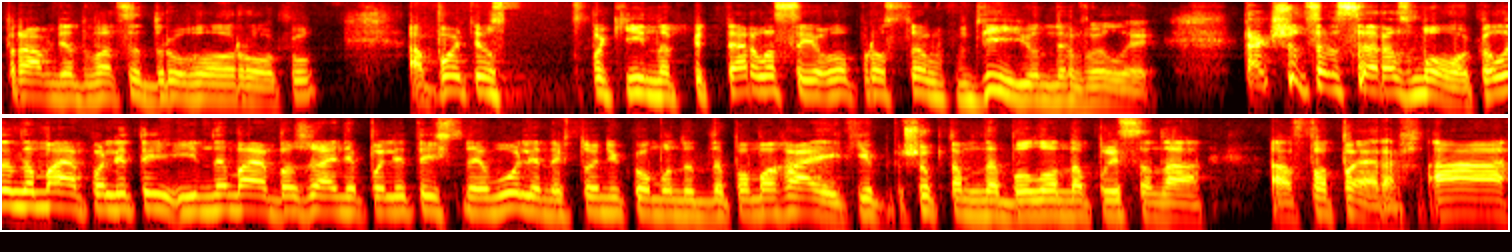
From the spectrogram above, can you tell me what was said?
травня 22-го року, а потім спокійно підтерлося, його просто в дію не вели. Так що це все розмова. Коли немає політи і немає бажання політичної волі, ніхто нікому не допомагає, які щоб там не було написано в паперах. А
